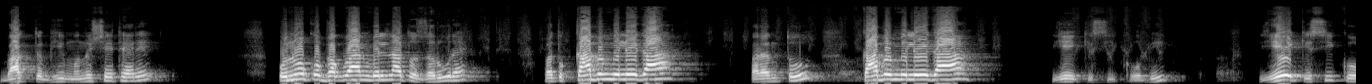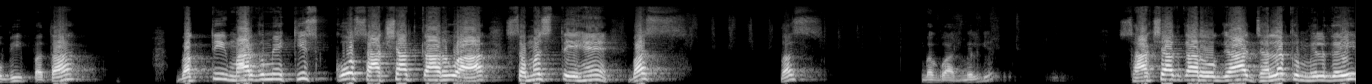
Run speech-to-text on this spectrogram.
भक्त भी मनुष्य ठहरे। उन्हों को भगवान मिलना तो ज़रूर है तो कब मिलेगा? परंतु कब मिलेगा? ये किसी को भी, ये किसी को भी पता भक्ति मार्ग में किस को साक्षात्कार हुआ? समझते हैं। बस बस, भगवान मिल गया साक्षात्कार हो गया, झलक मिल गई,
